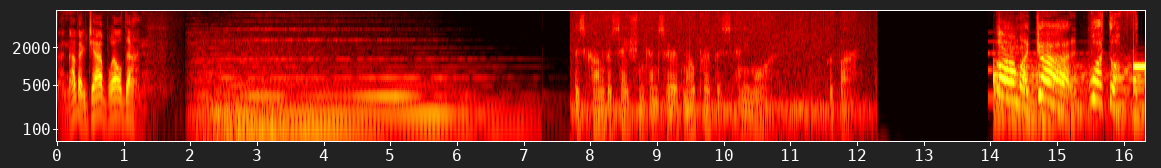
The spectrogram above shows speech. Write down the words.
another job well done. This conversation can serve no purpose anymore. Goodbye. Oh my god! What the fuck?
